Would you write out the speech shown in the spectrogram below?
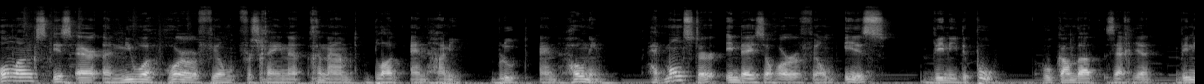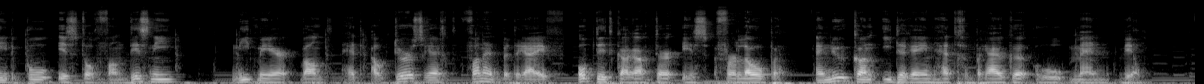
Onlangs is er een nieuwe horrorfilm verschenen genaamd Blood and Honey. Bloed en honing. Het monster in deze horrorfilm is Winnie de Pooh. Hoe kan dat, zeg je? Winnie de Pooh is toch van Disney? Niet meer, want het auteursrecht van het bedrijf op dit karakter is verlopen. En nu kan iedereen het gebruiken hoe men wil.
